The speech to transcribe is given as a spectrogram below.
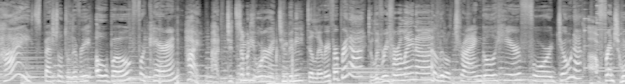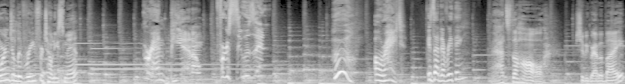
Hi, special delivery oboe for Karen. Hi, uh, did somebody order a timpani? Delivery for Britta. Delivery for Elena. A little triangle here for Jonah. A French horn delivery for Tony Smith. Grand piano. For Susan. Whew. All right. Is that everything? That's the haul. Should we grab a bite?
